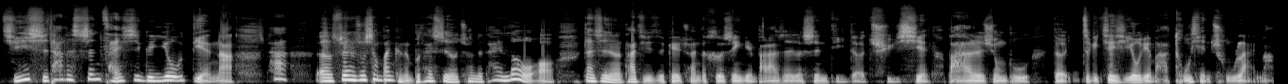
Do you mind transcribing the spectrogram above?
其实他的身材是个优点呐。他呃，虽然说上班可能不太适合穿的太露哦，但是呢，他其实可以穿的合身一点，把他这个身体的曲线，把他的胸部的这个这些优点把它凸显出来嘛。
